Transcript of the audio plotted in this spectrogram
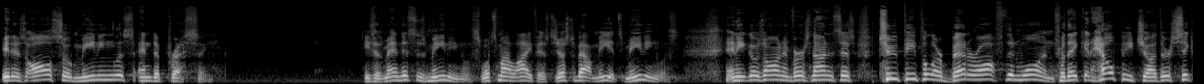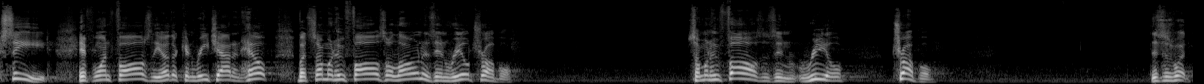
It is all so meaningless and depressing. He says, Man, this is meaningless. What's my life? It's just about me. It's meaningless. And he goes on in verse 9 and says, Two people are better off than one, for they can help each other succeed. If one falls, the other can reach out and help, but someone who falls alone is in real trouble. Someone who falls is in real trouble. This is what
